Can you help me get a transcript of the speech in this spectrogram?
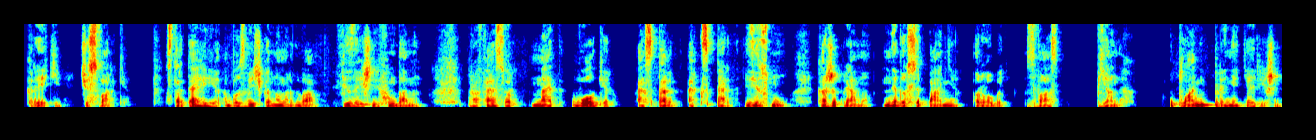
крики чи сварки. Стратегія або звичка номер 2 фізичний фундамент. Професор Мет Волкер, експерт, експерт зі сну, каже прямо: недосипання робить з вас п'яних у плані прийняття рішень.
